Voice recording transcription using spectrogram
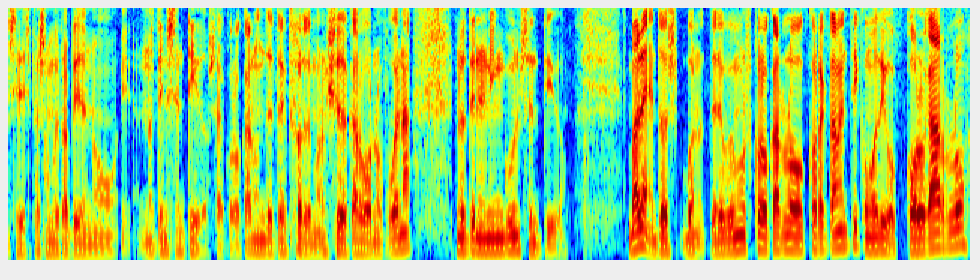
se dispersa muy rápido y no, no, tiene sentido. O sea, colocar un detector de monóxido de carbono fuera no tiene ningún sentido. ¿Vale? Entonces, bueno, debemos colocarlo correctamente y, como digo, colgarlo,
